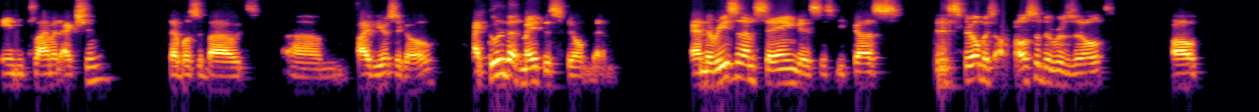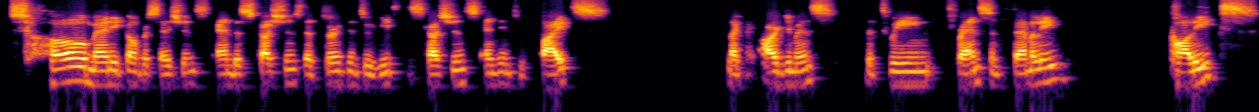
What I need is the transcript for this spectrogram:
in climate action. That was about um, five years ago. I couldn't have made this film then. And the reason I'm saying this is because this film is also the result of so many conversations and discussions that turned into heated discussions and into fights, like arguments between friends and family, colleagues.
